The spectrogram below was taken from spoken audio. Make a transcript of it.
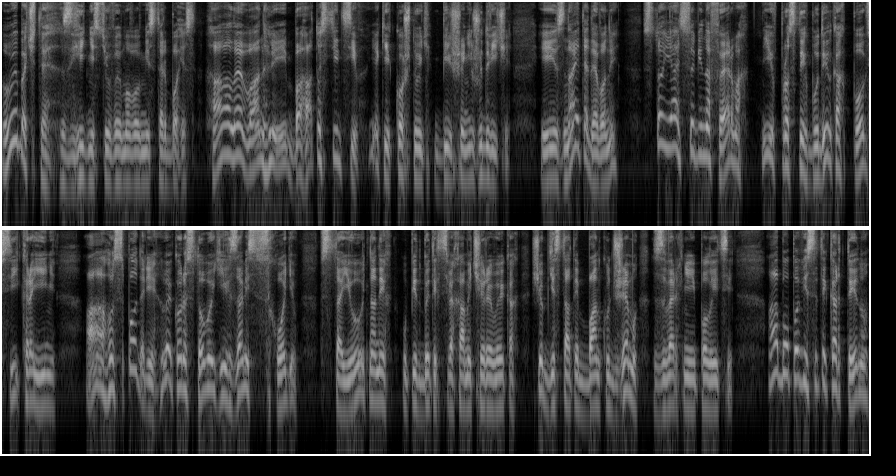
Вибачте, з гідністю вимовив містер Богіс, але в Англії багато стільців, які коштують більше, ніж удвічі. І знаєте, де вони? Стоять собі на фермах і в простих будинках по всій країні, а господарі використовують їх замість сходів, встають на них у підбитих цвяхами черевиках, щоб дістати банку джему з верхньої полиці, або повісити картину.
